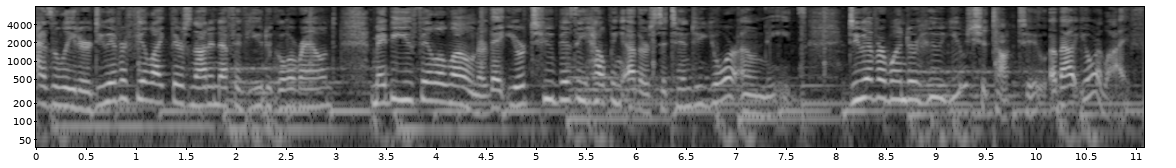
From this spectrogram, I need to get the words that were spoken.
As a leader, do you ever feel like there's not enough of you to go around? Maybe you feel alone or that you're too busy helping others to tend to your own needs. Do you ever wonder who you should talk to about your life?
